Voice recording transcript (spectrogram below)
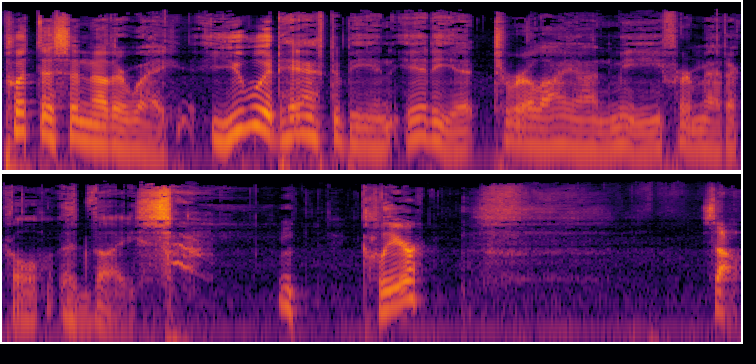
Put this another way you would have to be an idiot to rely on me for medical advice. Clear? So,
